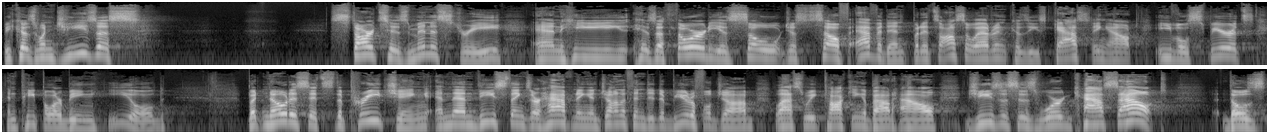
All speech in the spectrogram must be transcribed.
because when Jesus starts his ministry and he his authority is so just self-evident but it's also evident because he's casting out evil spirits and people are being healed but notice it's the preaching, and then these things are happening. And Jonathan did a beautiful job last week talking about how Jesus' word casts out those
